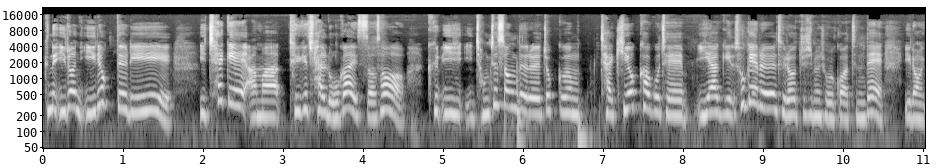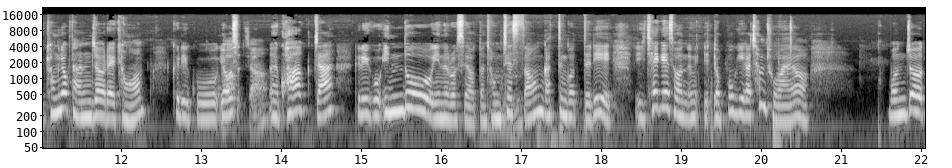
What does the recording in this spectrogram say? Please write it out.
근데 이런 이력들이 이 책에 아마 되게 잘 녹아 있어서 그 이, 이 정체성들을 조금 잘 기억하고 제 이야기 소개를 들어주시면 좋을 것 같은데 이런 경력 단절의 경험 그리고 여 과학자. 네, 과학자 그리고 인도인으로서의 어떤 정체성 같은 것들이 이 책에서는 엿보기가 참 좋아요. 먼저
